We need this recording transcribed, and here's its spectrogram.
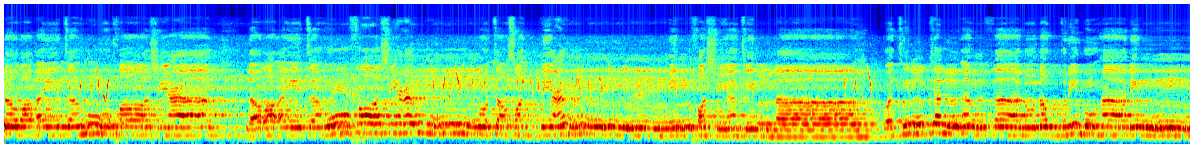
لرأيته خاشعا لرأيته خاشعا متصدعا من خشية الله. وتلك الأمثال نضربها للناس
